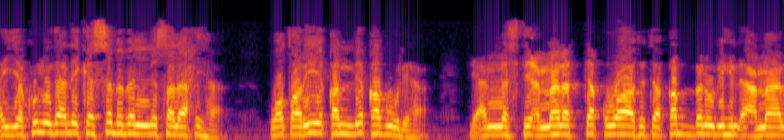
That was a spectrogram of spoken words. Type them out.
أن يكون ذلك سببا لصلاحها وطريقا لقبولها لأن استعمال التقوى تتقبل به الأعمال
